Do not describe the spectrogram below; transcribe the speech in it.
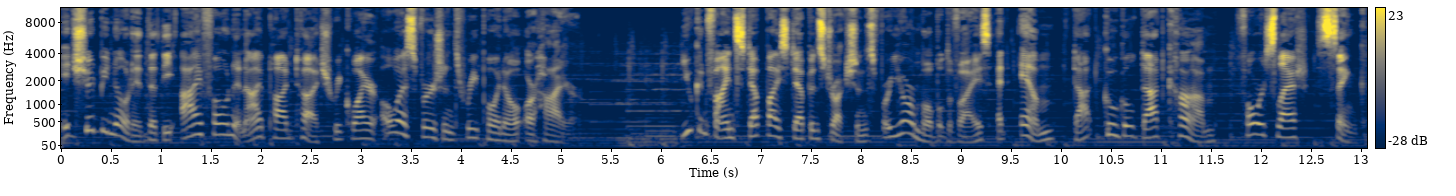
It should be noted that the iPhone and iPod Touch require OS version 3.0 or higher. You can find step by step instructions for your mobile device at m.google.com forward slash sync.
